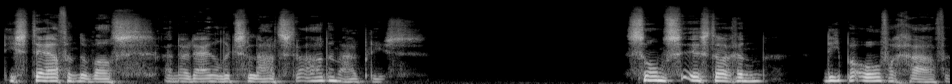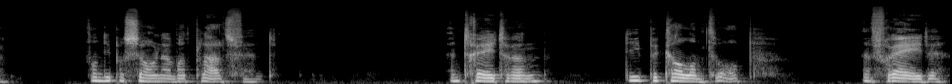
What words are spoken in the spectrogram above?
die stervende was en uiteindelijk zijn laatste adem uitblies. Soms is er een diepe overgave van die persoon aan wat plaatsvindt. En treedt er een diepe kalmte op, een vrede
